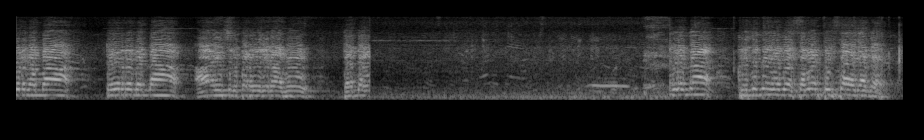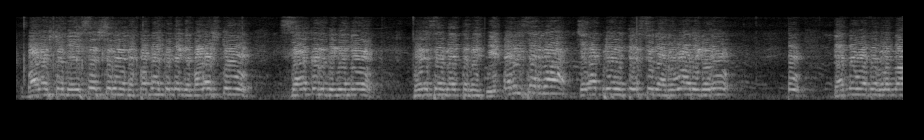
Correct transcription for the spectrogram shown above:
ಕೂಡ ನಮ್ಮ ಟೂರ್ನಮೆಂಟ್ನ ಆಯೋಜಕ ಪರವಾಗಿ ನಾವು ಕೃತಜ್ಞತೆಗಳನ್ನು ಸಮರ್ಪಿಸ್ತಾ ಇದ್ದಾರೆ ಬಹಳಷ್ಟು ಯಶಸ್ವಿಯನ್ನು ಪದಕಗಳಿಗೆ ಬಹಳಷ್ಟು ಸಹಕಾರದಿಂದ ಈ ಪರಿಸರದ ಜನಪ್ರಿಯ ತಿಳಿಸಿದ ರೂವಾರಿಗಳು ಧನ್ಯವಾದಗಳನ್ನ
